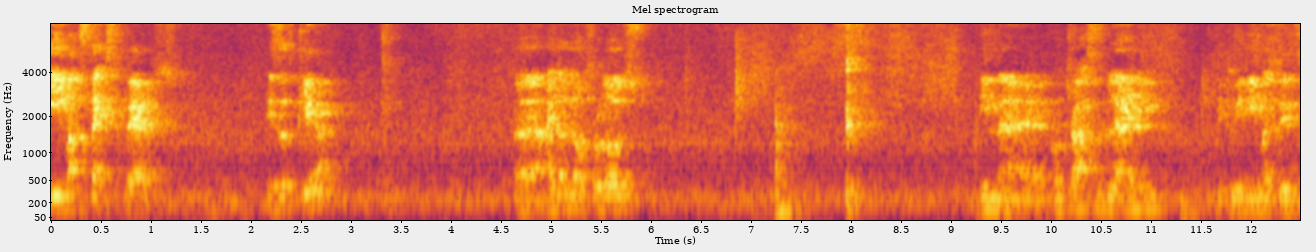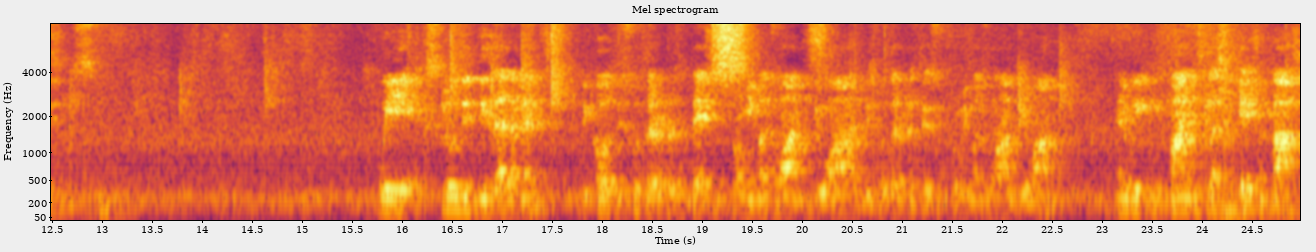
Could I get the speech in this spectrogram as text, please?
image text pairs. Is that clear? Uh, I don't know for those in uh, contrastive learning between images we excluded these elements because this was the representation from image 1 to 1 and this was the representation from image 1 to 1 and we define this classification task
